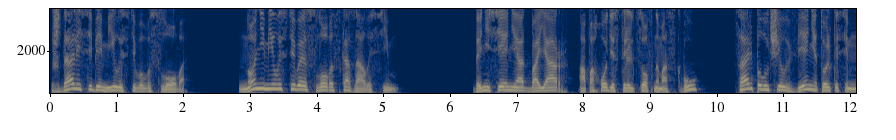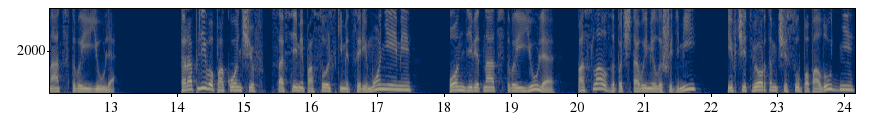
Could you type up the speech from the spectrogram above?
ждали себе милостивого слова. Но немилостивое слово сказалось им. Донесение от бояр о походе стрельцов на Москву царь получил в Вене только 17 июля. Торопливо покончив со всеми посольскими церемониями, он 19 июля послал за почтовыми лошадьми и в четвертом часу пополудни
